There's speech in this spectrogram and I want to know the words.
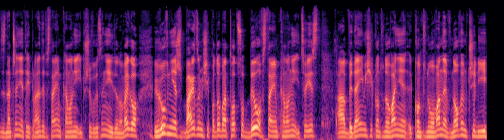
znaczenie tej planety w starym kanonie i przywrócenie jej do nowego. Również bardzo mi się podoba to, co było w starym kanonie i co jest, a wydaje mi się, kontynuowanie, kontynuowane w nowym, czyli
